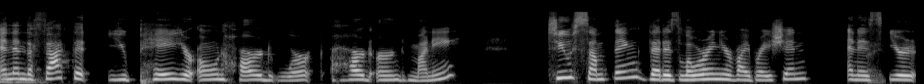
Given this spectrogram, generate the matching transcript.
and then the mm-hmm. fact that you pay your own hard work hard earned money to something that is lowering your vibration and is right. your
